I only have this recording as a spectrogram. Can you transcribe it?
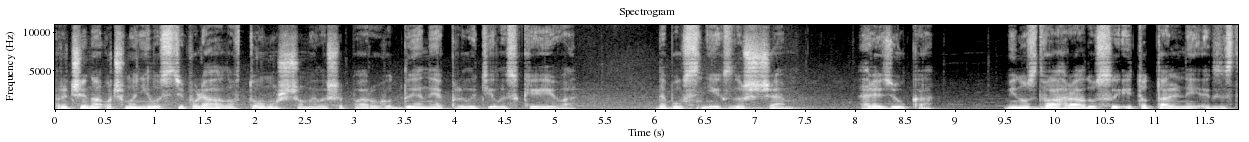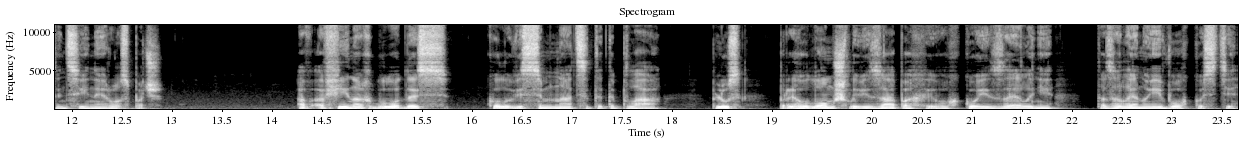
Причина очманілості полягала в тому, що ми лише пару годин, як прилетіли з Києва, де був сніг з дощем, грязюка, мінус два градуси і тотальний екзистенційний розпач. А в Афінах було десь коло 18 тепла, плюс приголомшливі запахи вогкої зелені та зеленої вогкості,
